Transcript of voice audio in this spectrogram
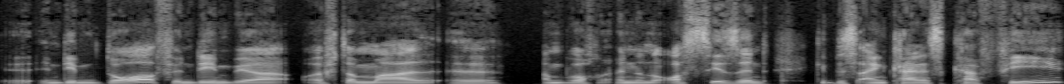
in dem Dorf, in dem wir öfter mal äh, am Wochenende in der Ostsee sind, gibt es ein kleines Café.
